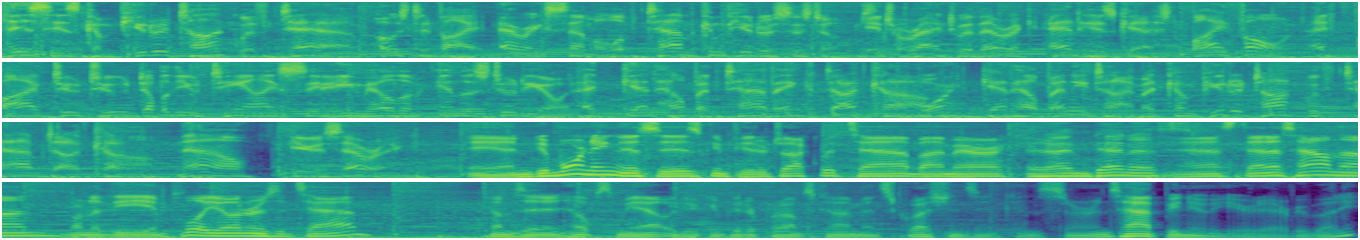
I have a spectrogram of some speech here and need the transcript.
This is Computer Talk with Tab, hosted by Eric Semmel of Tab Computer Systems. Interact with Eric and his guest by phone at 522-WTIC. Email them in the studio at gethelp at tabinc.com or get help anytime at computertalkwithtab.com. Now, here's Eric. And good morning. This is Computer Talk with Tab. I'm Eric. And I'm Dennis. Yes, Dennis Halnan, one of the employee owners at Tab, comes in and helps me out with your computer problems, comments, questions, and concerns. Happy New Year to everybody.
